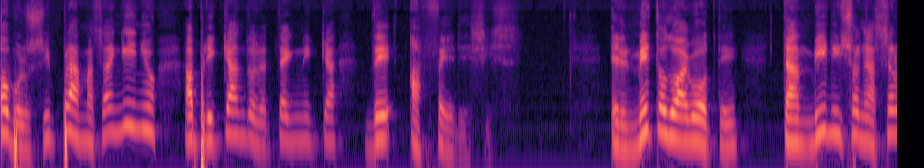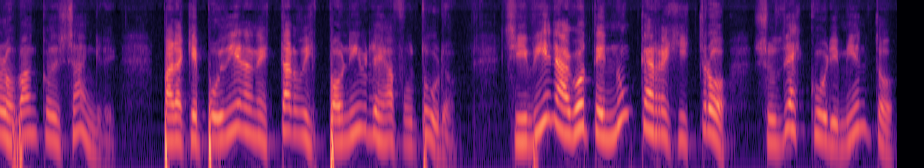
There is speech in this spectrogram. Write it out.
glóbulos y plasma sanguíneo aplicando la técnica de aféresis. El método Agote también hizo nacer los bancos de sangre para que pudieran estar disponibles a futuro. Si bien Agote nunca registró su descubrimiento,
